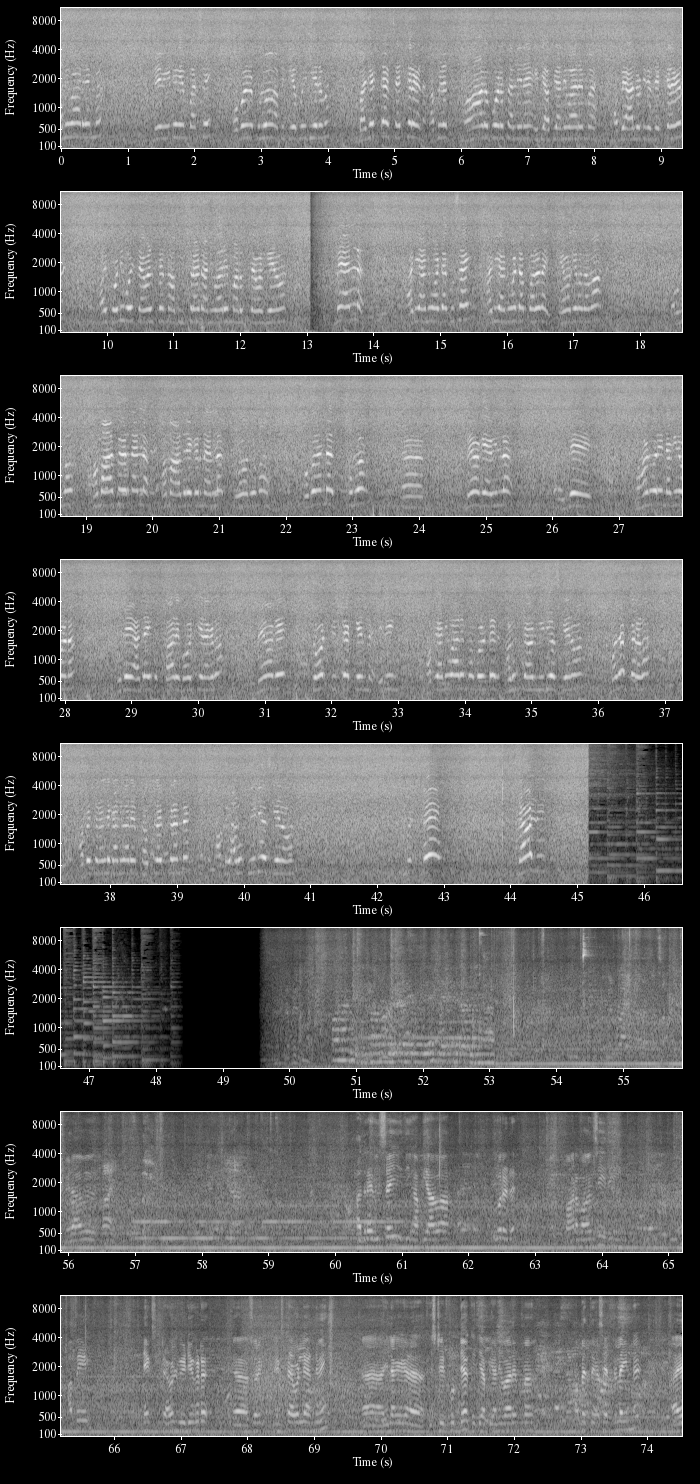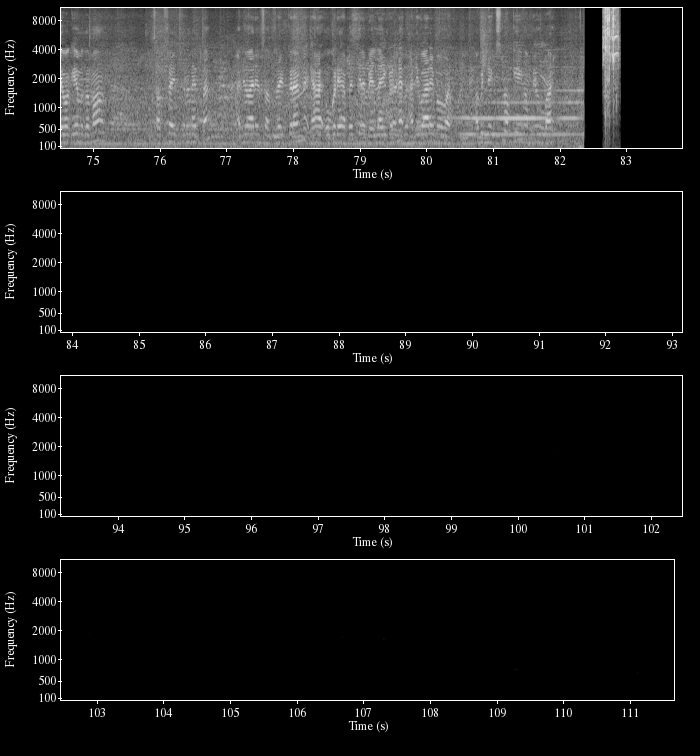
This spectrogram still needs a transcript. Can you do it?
අනිවාර්යයෙන්ම මේ වීඩියෝ එකෙන් පස්සේ ඔයගොල්ලන්ට පුළුවන් අපි කියපු විදිහටම බජට් එක සෙට් කරගෙන අපිට මහා ලොකුවට සල්ලි නැහැ. ඉතින් අපි අනිවාර්යයෙන්ම අපේ යාළුවෝ ටික සෙට් කරගෙන අපි පොඩි පොඩි ට්‍රැවල්ස් කරන අපි ඉස්සරහට අනිවාර්යයෙන්ම අලුත් ට්‍රැවල් ගේනවා. මේ ඇල්ල අඩි 98ක් උසයි, අඩි 98ක් පරණයි. ඒ වගේම තමයි මම ආස කරන ඇල්ල, මම ආදරය කරන ඇල්ල. ඒ වගේම ඔයගොල්ලන්ට පුළුවන් මේ වගේ ඇවිල්ලා උදේ මහනුවරින් නගිනවා නම් උදේ 8යි කාලේ කෝච්චිය නැගලා මේ වගේ ෂෝට් ට්‍රිප් එකක් එන්න. ඉතින් අපි අනිවාර්යෙන්ම ඔයගොල්ලන්ට අලුත් ට්‍රැවල් වීඩියෝස් ගේනවා. මතක් කරලා අපේ channel එක අනිවාර්යෙන් subscribe කරන්න. අපි අලුත් වීඩියෝස් ගේනවා. මේ travel හදර විසයි ඉතින් අපි ආවා නුවරට මාර මාන්සි ඉතින් අපේ නෙක්ස් ට්‍රැවල් වීඩියෝකට සොරි නෙක්ස් ට්‍රැවල් යන්න මේ eh, ඊළඟ ස්ට්‍රීට් ෆුඩ් එකක් ඉතින් අපි අනිවාර්යෙන්ම අපෙත් එක සෙට් වෙලා ඉන්න eh, ඒ වගේම තමයි සබස්ක්‍රයිබ් කරලා නැත්නම් අනිවාර්යෙන් සබස්ක්‍රයිබ් කරන්න. ඔකට එහා පැත්තේ බෙල් අයිකන් එක අනිවාර්යෙන්ම වන්න. අපි නෙක්ස්ට් vlog එකෙන් හම්බෙමු බයි.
